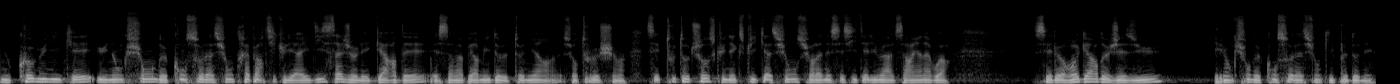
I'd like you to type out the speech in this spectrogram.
nous communiquer une onction de consolation très particulière. Il dit ça, je l'ai gardé et ça m'a permis de tenir sur tout le chemin. C'est tout autre chose qu'une explication sur la nécessité du mal, ça n'a rien à voir. C'est le regard de Jésus et l'onction de consolation qu'il peut donner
